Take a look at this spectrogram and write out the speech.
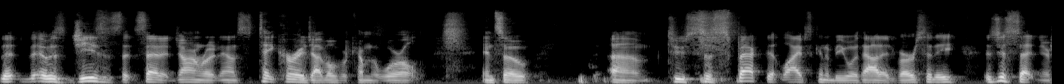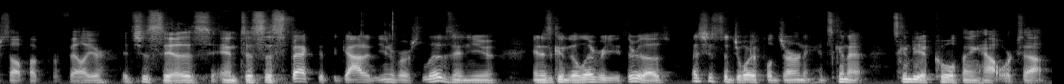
It was Jesus that said it. John wrote it down. Said, Take courage. I've overcome the world. And so um, to suspect that life's going to be without adversity is just setting yourself up for failure. It just is. And to suspect that the God of the universe lives in you and is going to deliver you through those that's just a joyful journey. It's gonna it's gonna be a cool thing how it works out.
